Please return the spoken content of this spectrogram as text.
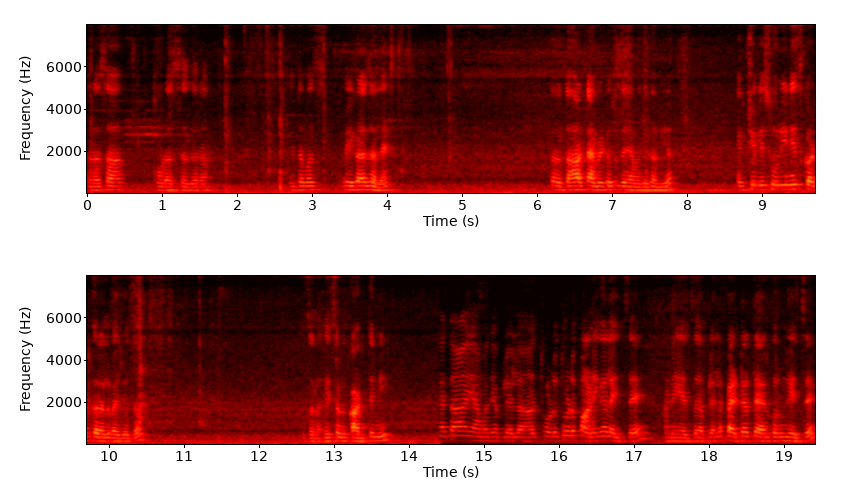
तर असा थोडासा जरा एकदमच वेगळा झाला आहे तर आता हा टॅमॅटोसुद्धा यामध्ये घालूया. ॲक्च्युली सुरीनेच कट करायला पाहिजे होता. चला हे सगळं काढते मी. आता यामध्ये आपल्याला थोडं थोडं पाणी घालायचं आहे आणि याचं आपल्याला बॅटर तयार करून घ्यायचं आहे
